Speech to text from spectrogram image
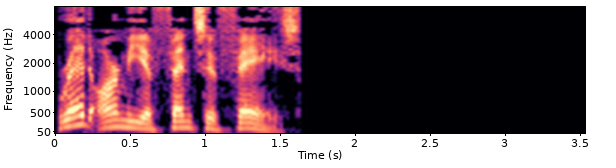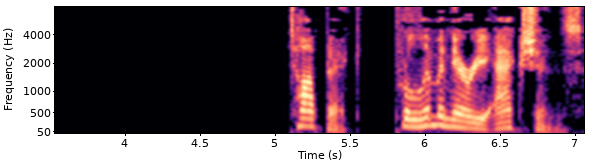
Red Army offensive phase Preliminary actions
